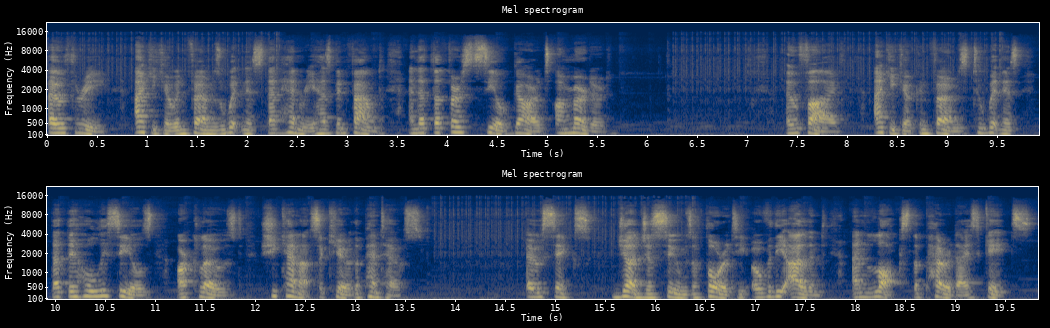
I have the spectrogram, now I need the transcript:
03. Akiko informs witness that Henry has been found and that the first seal guards are murdered. 05. Akiko confirms to witness that the holy seals are closed. She cannot secure the penthouse. 06. Judge assumes authority over the island and locks the paradise gates.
